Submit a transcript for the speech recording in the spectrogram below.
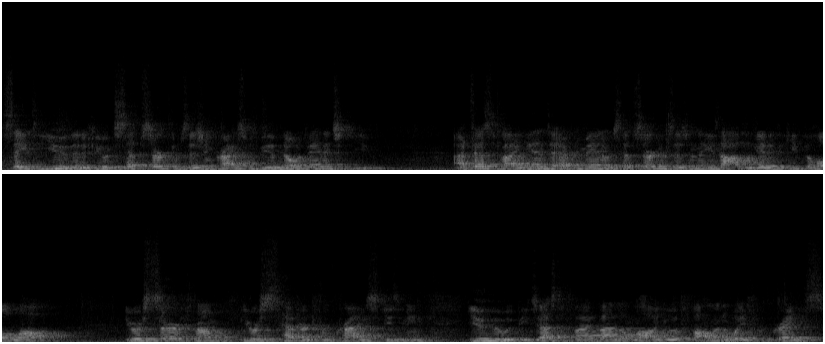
say to you that if you accept circumcision, Christ will be of no advantage to you. I testify again to every man who accepts circumcision that he's obligated to keep the whole law. You are served from, you are severed from Christ, excuse me. You who would be justified by the law, you have fallen away from grace.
